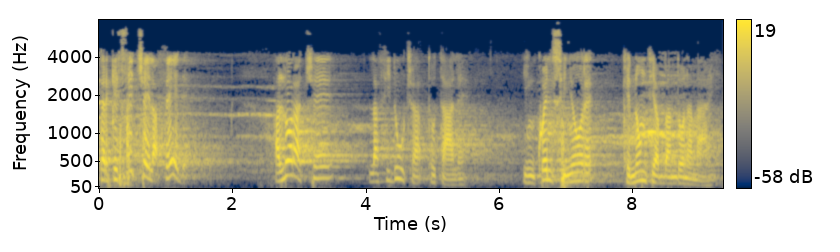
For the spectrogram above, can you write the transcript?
Perché se c'è la fede, allora c'è la fiducia totale in quel Signore che non ti abbandona mai.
